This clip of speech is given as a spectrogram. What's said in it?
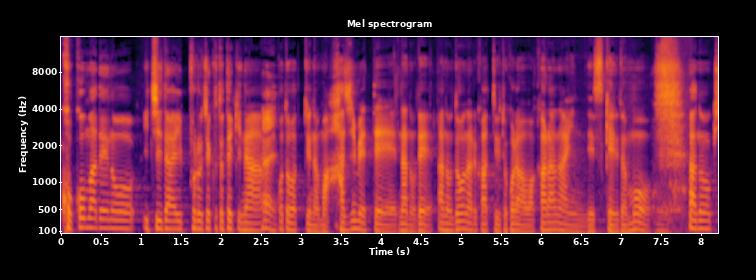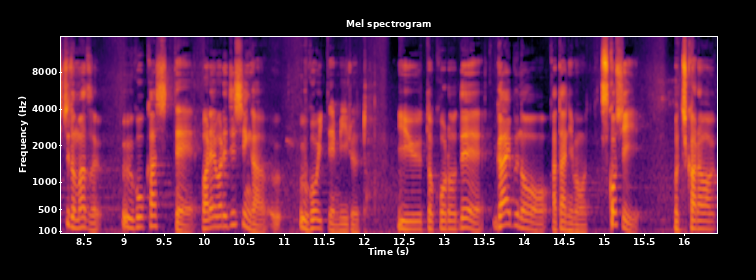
ここまでの一大プロジェクト的なことっていうのはまあ初めてなので、あのどうなるかっていうところは分からないんですけれども、あのきちんとまず動かして我々自身がう動いてみるというところで外部の方にも少しお力は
